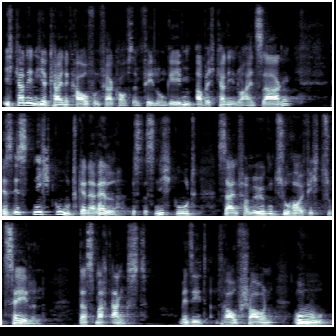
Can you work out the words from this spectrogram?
Ich kann Ihnen hier keine Kauf- und Verkaufsempfehlung geben, aber ich kann Ihnen nur eins sagen. Es ist nicht gut, generell ist es nicht gut, sein Vermögen zu häufig zu zählen. Das macht Angst. Wenn Sie draufschauen, oh,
